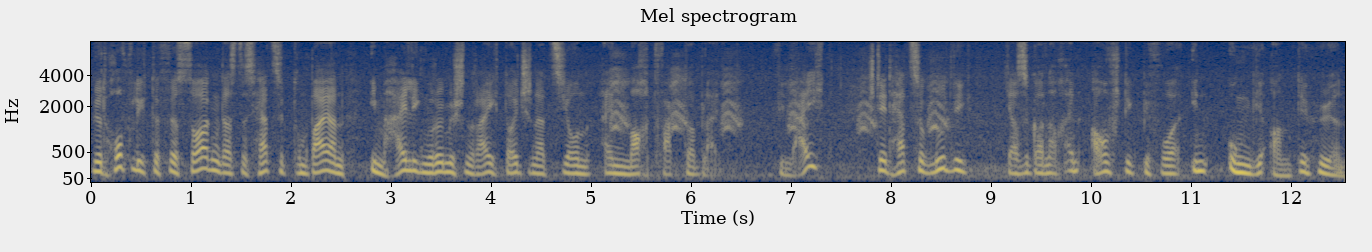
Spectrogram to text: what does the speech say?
wird hoffentlich dafür sorgen, dass das Herzogtum Bayern im Heiligen Römischen Reich deutscher Nation ein Machtfaktor bleibt. Vielleicht steht Herzog Ludwig ja sogar noch ein Aufstieg bevor in ungeahnte Höhen.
